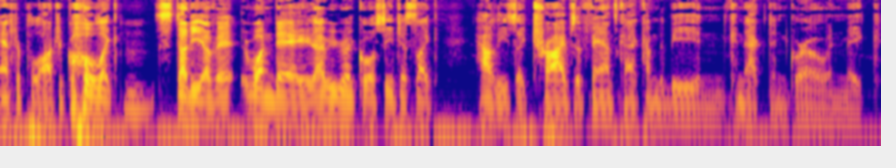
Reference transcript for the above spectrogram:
anthropological like hmm. study of it one day. That'd be really cool to see just like how these like tribes of fans kind of come to be and connect and grow and make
